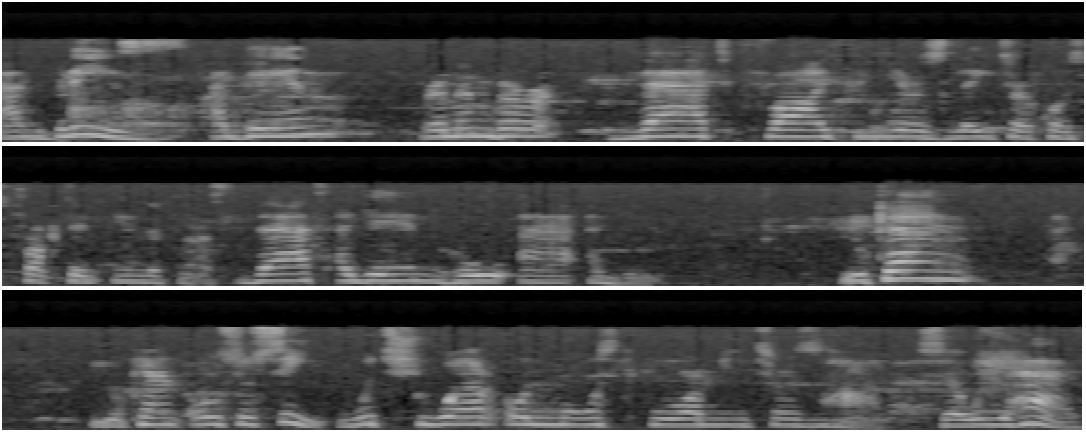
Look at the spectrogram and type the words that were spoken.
and please again remember that five years later constructed in the first. That again who again. You can you can also see which were almost four meters high. So we had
